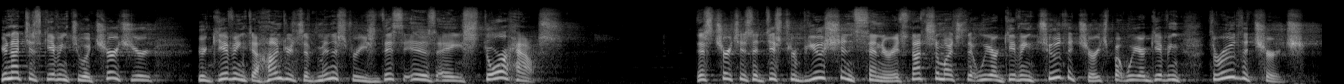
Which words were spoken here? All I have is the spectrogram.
You're not just giving to a church, you're, you're giving to hundreds of ministries. This is a storehouse. This church is a distribution center. It's not so much that we are giving to the church, but we are giving through the church.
